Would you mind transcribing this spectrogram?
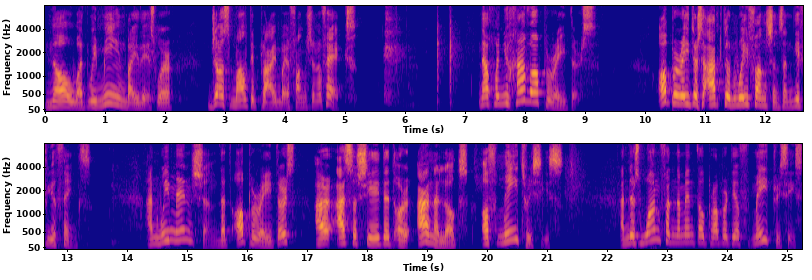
know what we mean by this. We're just multiplying by a function of x. Now, when you have operators, operators act on wave functions and give you things. And we mentioned that operators are associated or analogs of matrices. And there's one fundamental property of matrices.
